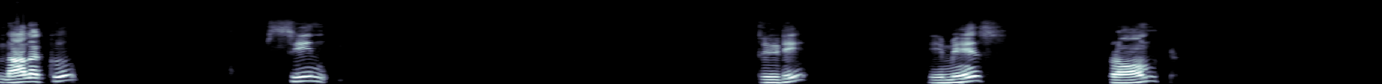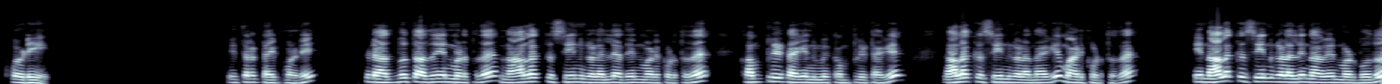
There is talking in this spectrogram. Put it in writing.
ನಾಲ್ಕು scene three D image prompt ಕೊಡಿ. ಈ ತರ ಟೈಪ್ ಮಾಡಿ. ನೋಡಿ, ಅದ್ಭುತ, ಅದು ಏನ್ ಮಾಡ್ತದೆ? ನಾಲ್ಕು ಸೀನ್ಗಳಲ್ಲಿ ಅದೇನ್ ಮಾಡಿಕೊಡ್ತದೆ? ಕಂಪ್ಲೀಟ್ ಆಗಿ ನಿಮಗೆ ಕಂಪ್ಲೀಟ್ ಆಗಿ ನಾಲ್ಕು ಸೀನ್ ಗಳನ್ನಾಗಿ ಮಾಡಿಕೊಡ್ತದೆ. ಈ ನಾಲ್ಕು ಸೀನ್ಗಳಲ್ಲಿ ನಾವೇನ್ ಮಾಡ್ಬೋದು?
